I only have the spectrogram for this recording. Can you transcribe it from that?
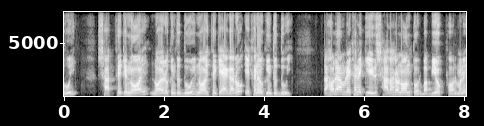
দুই, সাত থেকে নয়, নয়েরও কিন্তু দুই, নয় থেকে এগারো, এখানেও কিন্তু দুই। তাহলে আমরা এখানে কি সাধারণ অন্তর বা বিয়োগফল মানে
